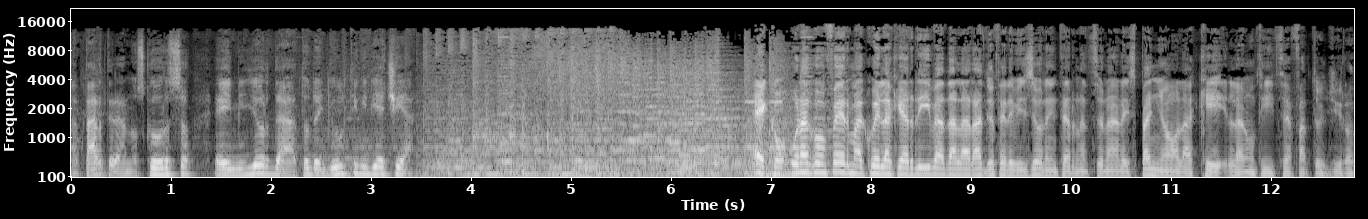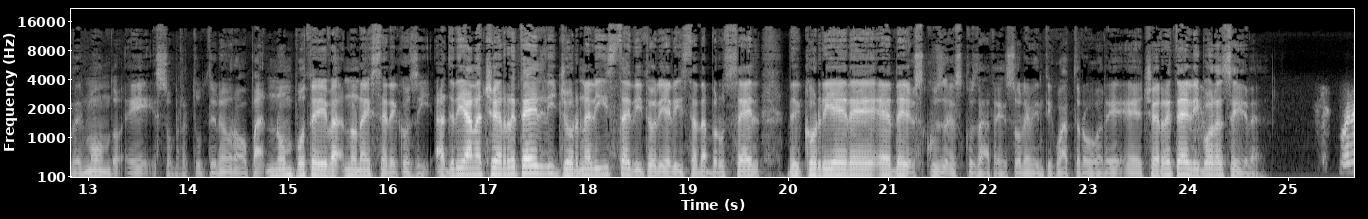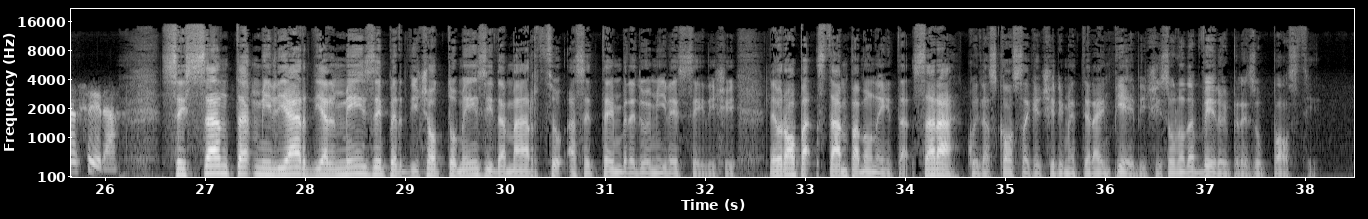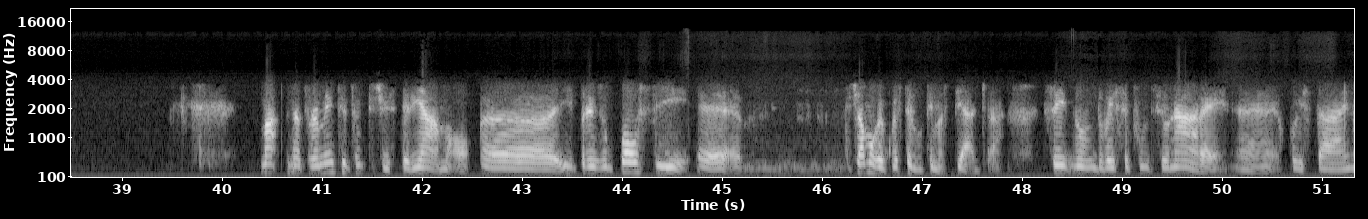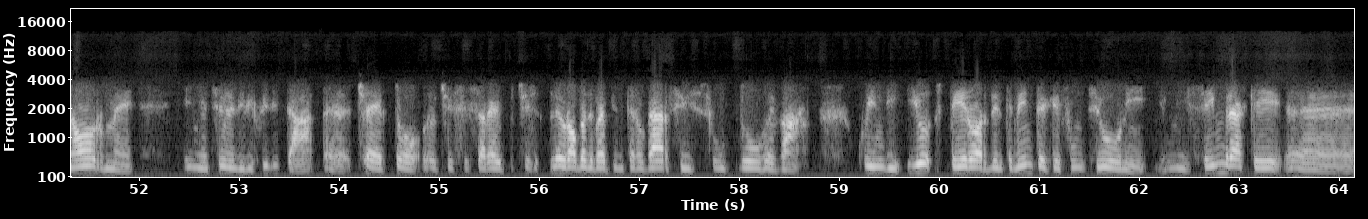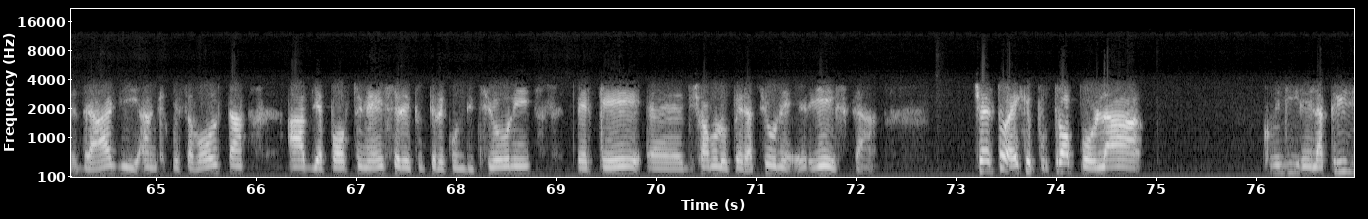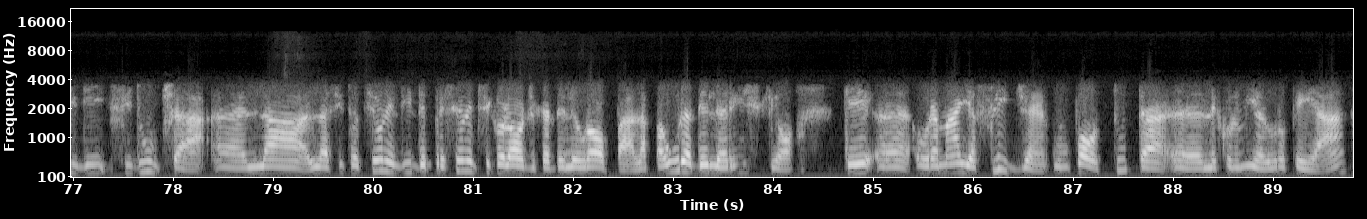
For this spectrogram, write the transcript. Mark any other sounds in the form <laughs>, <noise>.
A parte l'anno scorso, è il miglior dato degli ultimi dieci anni. Ecco, una conferma quella che arriva dalla radiotelevisione internazionale spagnola che la notizia ha fatto il giro del mondo e soprattutto in Europa non poteva non essere così. Adriana Cerretelli, giornalista, editorialista da Bruxelles del Corriere, eh, del, scus- scusate, Sole 24 Ore. Eh, Cerretelli, buonasera. Buonasera. 60 miliardi al mese per 18 mesi da marzo a settembre 2016. L'Europa stampa moneta. Sarà quella scossa che ci rimetterà in piedi? Ci sono davvero i presupposti? Ma naturalmente tutti ci speriamo. Uh, I presupposti, eh, diciamo che questa è l'ultima spiaggia. Se non dovesse funzionare eh, questa enorme iniezione di liquidità, eh, certo eh, sarebbe, ci, l'Europa dovrebbe interrogarsi su dove va. Quindi io spero ardentemente che funzioni. Mi sembra che eh, Draghi anche questa volta abbia posto in essere tutte le condizioni perché eh, diciamo, l'operazione riesca. Certo è che purtroppo la come dire, la crisi di fiducia, eh, la, la, situazione di depressione psicologica dell'Europa, la paura del rischio che eh, oramai affligge un po' tutta eh, l'economia europea,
